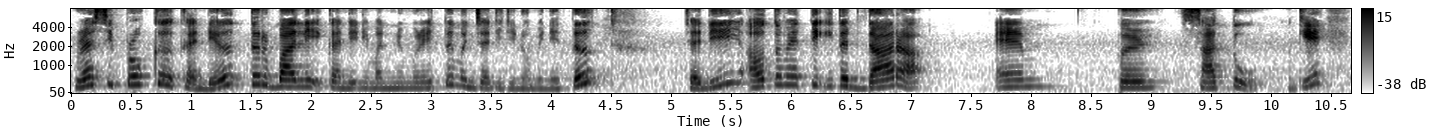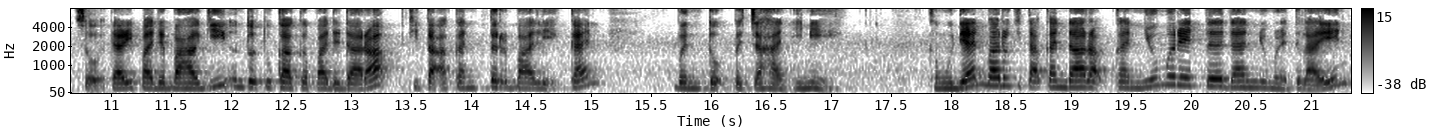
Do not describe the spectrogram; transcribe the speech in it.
reciprocalkan dia, terbalikkan dia di mana numerator menjadi denominator. Jadi automatik kita darab M per 1. Okay. So daripada bahagi untuk tukar kepada darab, kita akan terbalikkan bentuk pecahan ini. Kemudian baru kita akan darabkan numerator dan numerator lain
